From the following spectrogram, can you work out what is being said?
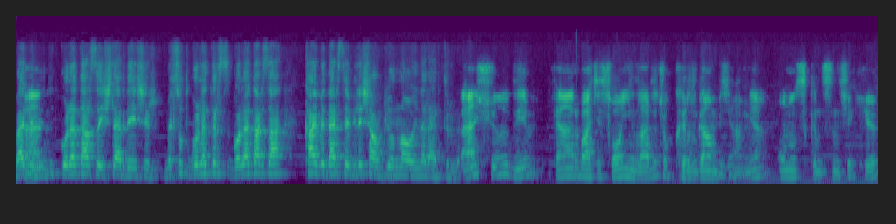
Bence Ben- Mesut gol atarsa işler değişir. Mesut gol, atar, gol atarsa kaybederse bile şampiyonluğa oynar her türlü. Ben şunu diyeyim. Fenerbahçe son yıllarda çok kırılgan bir camia. Onun sıkıntısını çekiyor.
